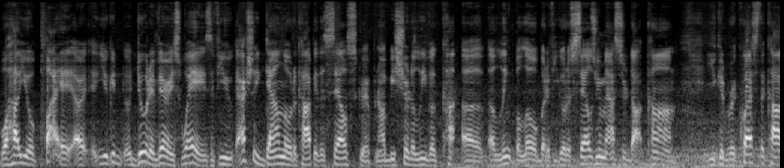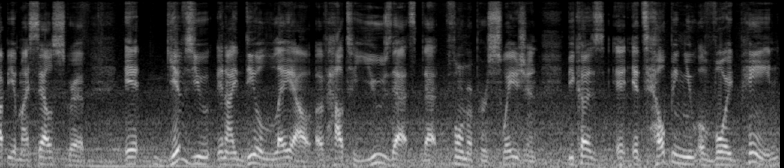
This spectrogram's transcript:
Well how you apply it uh, you could do it in various ways. If you actually download a copy of the sales script and i'll be sure to leave a, a, a link below but if you go to salesremaster.com you could request a copy of my sales script. It gives you an ideal layout of how to use that that form of persuasion because it, it's helping you avoid pain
